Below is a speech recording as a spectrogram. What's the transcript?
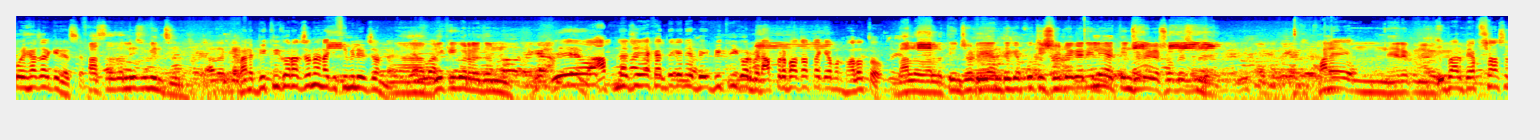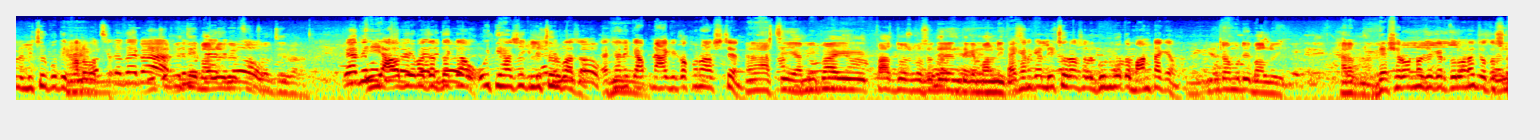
কই হাজার কিনেছেন? পাঁচ হাজার লিচু কিনছি। মানে বিক্রি করার জন্য নাকি ফ্যামিলির জন্য? বিক্রি করার জন্য। আপনি যে এখান থেকে নিয়ে বিক্রি করবেন আপনার বাজারটা কেমন? ভালো তো? ভালো ভালো। তিনশো টাকা থেকে পঁচিশশো টাকা নিলে তিনশো টাকা সবে বেতন মানে এরকম এবার ব্যবসা আসলে লিচুর প্রতি ভালো আছে। লিচুর প্রতি ভালো ব্যবসা চলছে এবার। এই আউলিয়া বাজারটা একটা ঐতিহাসিক লিচুর বাজার। এখানে কি আপনি আগে কখনো আসছেন? হ্যাঁ আসছি। আমি প্রায় পাঁচ দশ বছর ধরে থেকে মাল নিতে এখানকার লিচুর আসলে গুণগত মানটা কেমন? মোটামুটি ভালোই। খারাপ না। দেশের অন্য জায়গার তুলনায় যথেষ্ট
